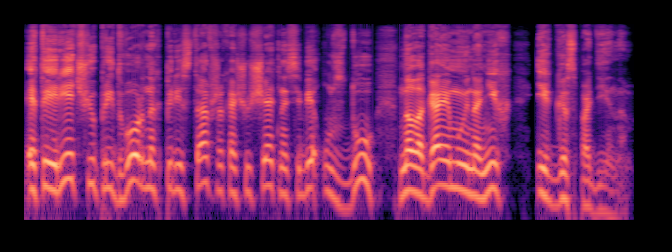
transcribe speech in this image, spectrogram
этой речью придворных перед переставших ощущать на себе узду, налагаемую на них их господином.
